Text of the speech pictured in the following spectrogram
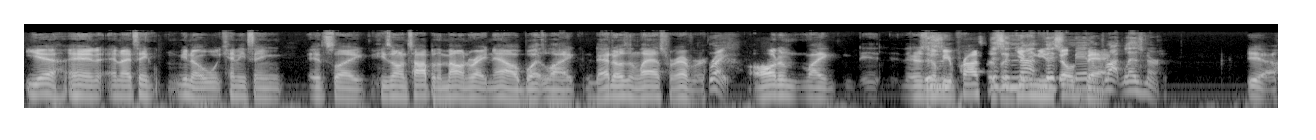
Yeah, and and I think you know with anything, it's like he's on top of the mountain right now, but like that doesn't last forever. Right. All them like there's gonna be a process of giving these belts back. Brock Lesnar. Yeah,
